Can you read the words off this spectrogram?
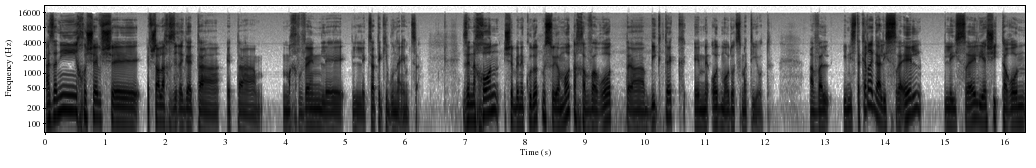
אז אני חושב שאפשר להחזיר רגע את, ה, את המכוון לקצת לכיוון האמצע. זה נכון שבנקודות מסוימות החברות הביג טק הן מאוד מאוד עוצמתיות. אבל אם נסתכל רגע על ישראל, לישראל יש יתרון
